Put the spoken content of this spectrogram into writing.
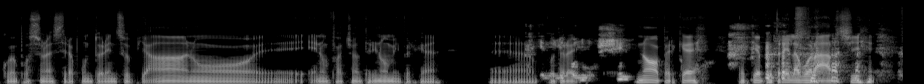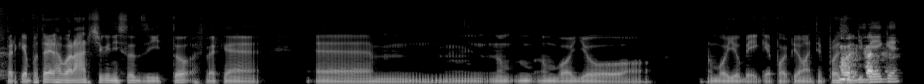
come possono essere appunto Renzo Piano e, e non faccio altri nomi perché eh, potrei... No, perché, perché potrei lavorarci, perché potrei lavorarci, quindi sto zitto, perché ehm, non, non, voglio, non voglio beghe, poi più avanti, a proposito di beghe...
